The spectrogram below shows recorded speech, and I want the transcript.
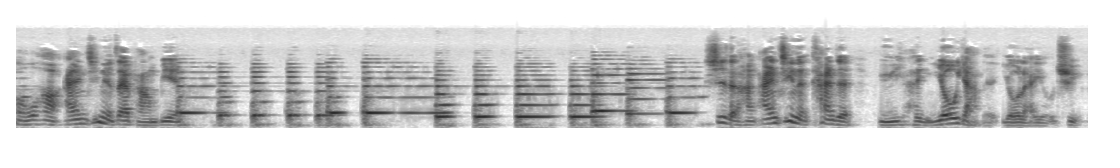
哦，我好安静的在旁边。是的，很安静的看着鱼很优雅的游来游去。”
